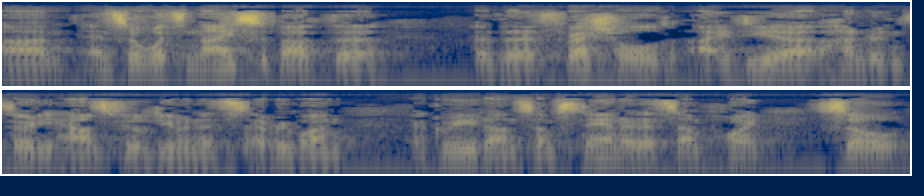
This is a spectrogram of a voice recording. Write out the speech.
Um, and so what's nice about the, the threshold idea, 130 Hounsfield units, everyone agreed on some standard at some point. So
